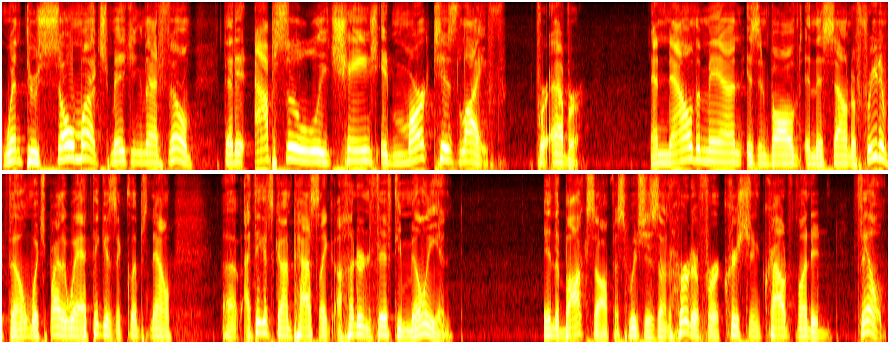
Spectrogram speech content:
went through so much making that film that it absolutely changed. It marked his life forever. And now the man is involved in the Sound of Freedom film, which, by the way, I think is eclipsed now. Uh, I think it's gone past like 150 million in the box office, which is unheard of for a Christian crowd-funded film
